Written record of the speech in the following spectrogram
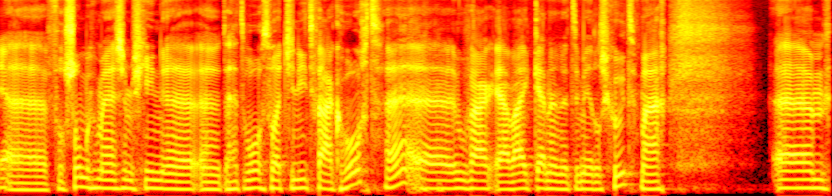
Ja. Uh, voor sommige mensen misschien uh, uh, het woord wat je niet vaak hoort. Hè? hoe vaak, ja, wij kennen het inmiddels goed, maar um,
